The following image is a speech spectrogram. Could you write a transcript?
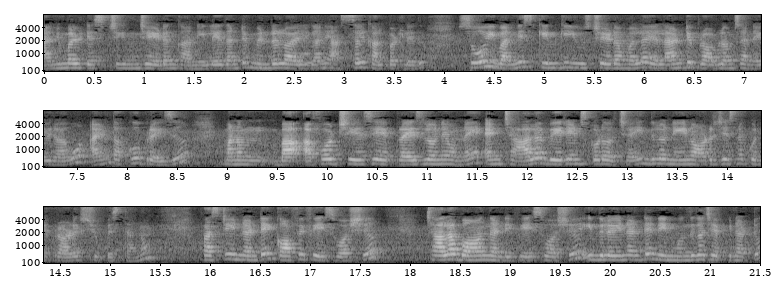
యానిమల్ టెస్టింగ్ చేయడం కానీ లేదంటే మినరల్ ఆయిల్ కానీ అస్సలు కలపట్లేదు. సో ఇవన్నీ స్కిన్కి యూజ్ చేయడం వల్ల ఎలాంటి ప్రాబ్లమ్స్ అనేవి రావు. అండ్ తక్కువ ప్రైస్ మనం బా అఫోర్డ్ చేసే ప్రైస్లోనే ఉన్నాయి. అండ్ చాలా వేరియంట్స్ కూడా వచ్చాయి. ఇందులో నేను ఆర్డర్ చేసిన కొన్ని ప్రోడక్ట్స్ చూపిస్తాను. ఫస్ట్ ఏంటంటే కాఫీ ఫేస్ వాష్ చాలా బాగుందండి ఫేస్ వాష్ ఇందులో ఏంటంటే నేను ముందుగా చెప్పినట్టు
